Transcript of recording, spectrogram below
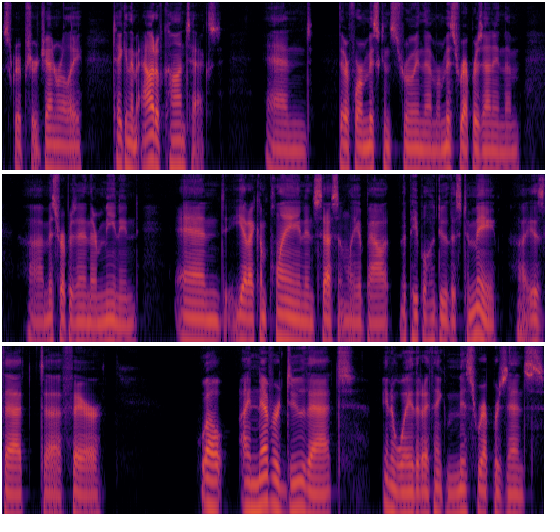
Scripture generally, taking them out of context and therefore misconstruing them or misrepresenting them, uh, misrepresenting their meaning and yet I complain incessantly about the people who do this to me. Uh, is that uh, fair? Well, I never do that in a way that I think misrepresents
